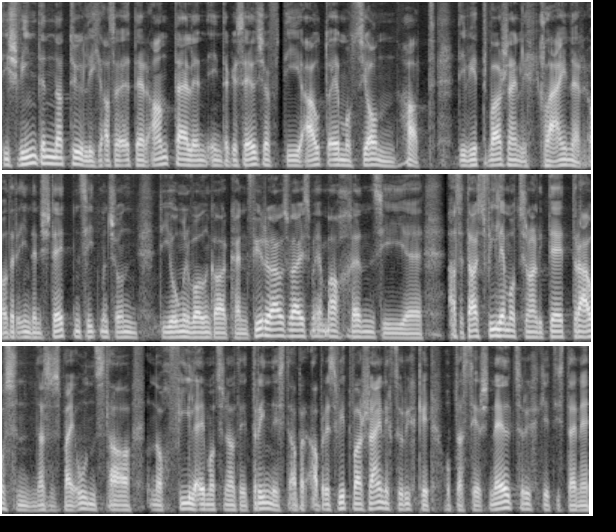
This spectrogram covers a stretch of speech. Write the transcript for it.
die schwinden natürlich. Also äh, der Anteil in, in der Gesellschaft, die Autoemotion hat, die wird wahrscheinlich kleiner. Oder in den Städten sieht man schon, die Jungen wollen gar keinen Führerausweis mehr machen. Sie, äh, also da ist viel Emotionalität draußen, dass es bei uns da noch viel Emotionalität drin ist. Aber, aber es wird wahrscheinlich zu zurückgeht. Ob das sehr schnell zurückgeht, ist eine,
